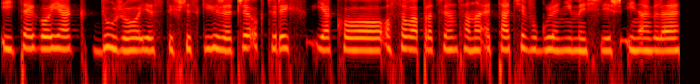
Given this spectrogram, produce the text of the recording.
i tego, jak dużo jest tych wszystkich rzeczy, o których jako osoba pracująca na etacie w ogóle nie myślisz i nagle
